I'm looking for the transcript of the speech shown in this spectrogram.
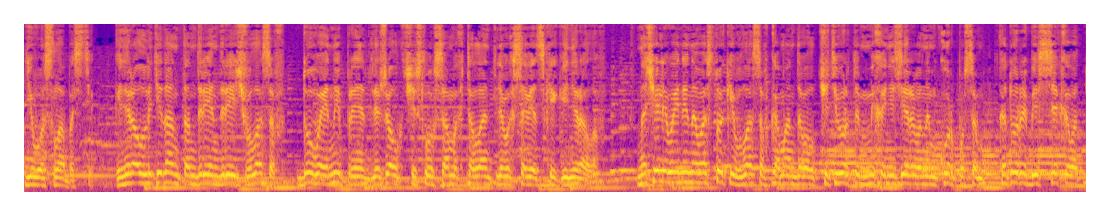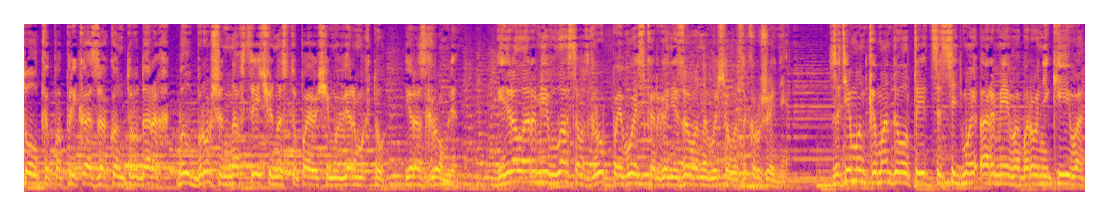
его слабости. Генерал-лейтенант Андрей Андреевич Власов до войны принадлежал к числу самых талантливых советских генералов. В начале войны на Востоке Власов командовал четвертым механизированным корпусом, который без всякого толка по приказу о контрударах был брошен навстречу наступающему вермахту и разгромлен. Генерал армии Власов с группой войск организованно вышел из окружения. Затем он командовал 37-й армией в обороне Киева,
